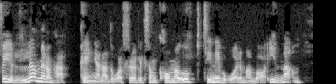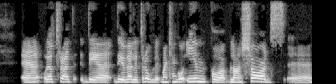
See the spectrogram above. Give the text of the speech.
fylla med de här pengarna då för att liksom komma upp till nivåer man var innan. Eh, och jag tror att det, det, är väldigt roligt. Man kan gå in på Blanchards eh,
